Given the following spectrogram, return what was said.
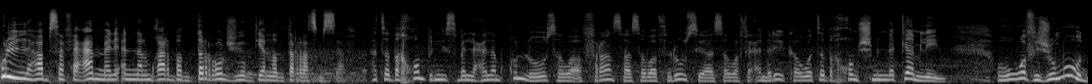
كلها بصفة عامة لأن المغاربة تضروا الجيوب ديالنا تضرات بزاف. التضخم بالنسبة للعالم كله سواء في فرنسا سواء في روسيا سواء في أمريكا هو تضخم شملنا كاملين. هو في جمود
